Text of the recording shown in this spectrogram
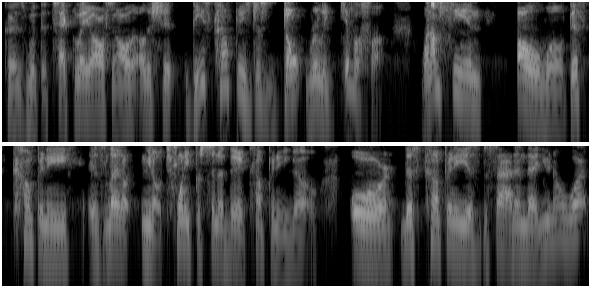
Because with the tech layoffs and all the other shit, these companies just don't really give a fuck. When I'm seeing, oh well, this company is let you know 20% of their company go, or this company is deciding that you know what,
